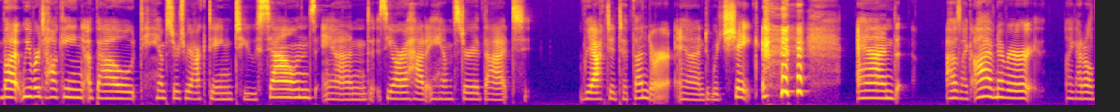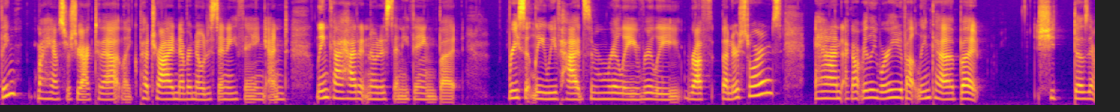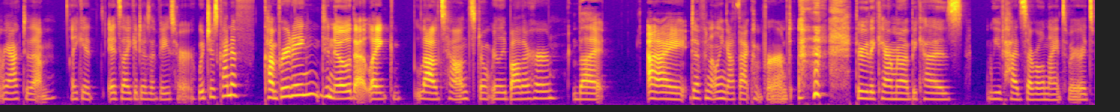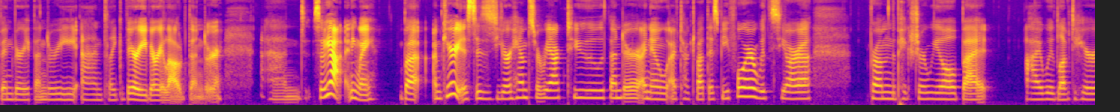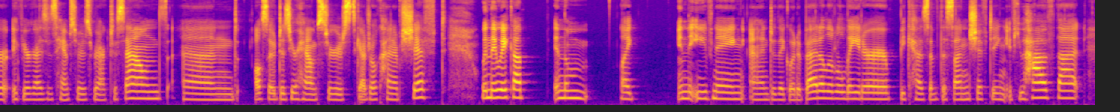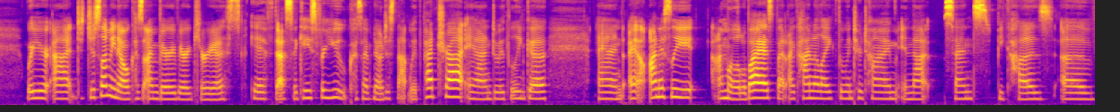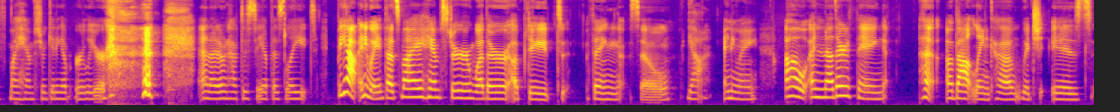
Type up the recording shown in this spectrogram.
But we were talking about hamsters reacting to sounds, and Ciara had a hamster that reacted to thunder and would shake. and I was like, I've never, like, I don't think my hamsters react to that. Like, Petra, I never noticed anything, and Link, I hadn't noticed anything, but recently we've had some really, really rough thunderstorms, and I got really worried about Linka, but she doesn't react to them. Like it it's like it doesn't phase her, which is kind of comforting to know that like loud sounds don't really bother her. But I definitely got that confirmed through the camera because we've had several nights where it's been very thundery and like very very loud thunder. And so yeah, anyway, but I'm curious, does your hamster react to thunder? I know I've talked about this before with Ciara from the picture wheel, but I would love to hear if your guys' hamsters react to sounds. And also, does your hamster's schedule kind of shift when they wake up in the like in the evening? And do they go to bed a little later because of the sun shifting? If you have that where you're at, just let me know because I'm very, very curious if that's the case for you. Because I've noticed that with Petra and with Linka. And I honestly, I'm a little biased, but I kind of like the winter time in that sense because of my hamster getting up earlier and I don't have to stay up as late. But yeah, anyway, that's my hamster weather update thing. So, yeah, anyway. Oh, another thing about Linka, which is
